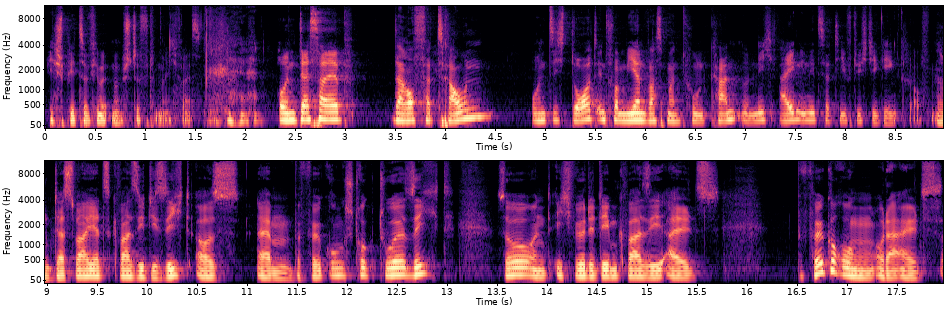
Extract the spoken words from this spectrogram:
ich spiele zu viel mit meinem Stift, ich weiß. Und deshalb darauf vertrauen und sich dort informieren, was man tun kann und nicht eigeninitiativ durch die Gegend laufen. Und das war jetzt quasi die Sicht aus ähm, Bevölkerungsstruktursicht. So, und ich würde dem quasi als Bevölkerung oder als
